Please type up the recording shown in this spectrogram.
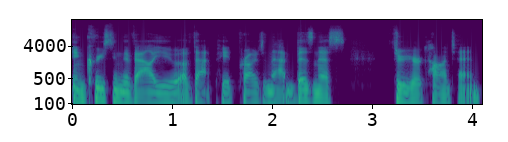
increasing the value of that paid product in that business through your content.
